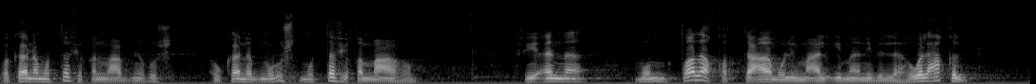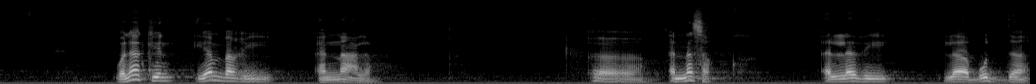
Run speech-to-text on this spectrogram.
وكان متفقا مع ابن رشد أو كان ابن رشد متفقا معهم في أن منطلق التعامل مع الإيمان بالله هو العقل. ولكن ينبغي أن نعلم آه النسق الذي لا بد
